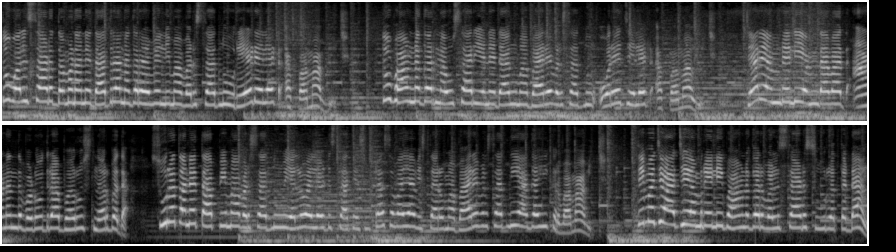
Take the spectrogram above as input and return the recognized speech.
તો વલસાડ, દમણ અને દાદરા નગર હવેલીમાં વરસાદનું રેડ એલર્ટ આપવામાં આવ્યું છે. તો ભાવનગર, નવસારી અને ડાંગમાં ભારે વરસાદનું ઓરેન્જ એલર્ટ આપવામાં આવ્યું છે. જ્યારે અમરેલી, અમદાવાદ, આણંદ, વડોદરા, ભરૂચ, નર્મદા, સુરત અને તાપીમાં વરસાદનું યલો એલર્ટ સાથે છૂટાછવાયા વિસ્તારોમાં ભારે વરસાદની આગાહી કરવામાં આવી છે. તેમજ આજે અમરેલી, ભાવનગર, વલસાડ, સુરત, ડાંગ,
